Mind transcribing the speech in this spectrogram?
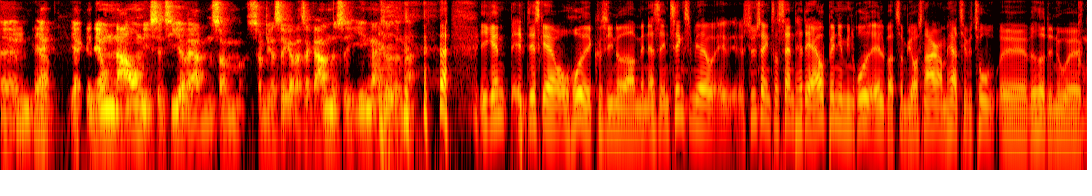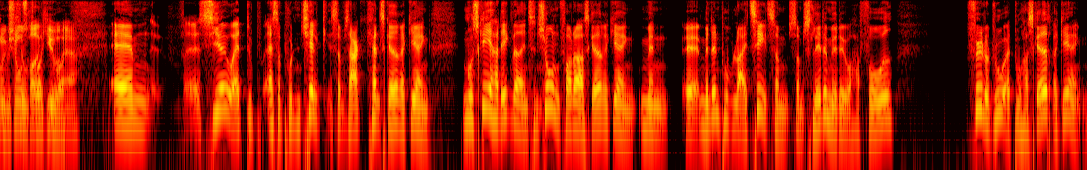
Øhm, ja. jeg, jeg kan nævne navn i satireverdenen, som, som jeg sikkert er så gammel, så I ikke engang ved, er. Igen, øh, det skal jeg overhovedet ikke kunne sige noget om, men altså en ting, som jeg øh, synes er interessant her, det er jo Benjamin Rod Elbert, som vi også snakker om her, TV2, øh, hvad hedder det nu? Øh, Kommunikationsrådgiver, ja. øhm, øh, siger jo, at du altså potentielt, som sagt, kan skade regeringen. Måske har det ikke været intentionen for dig at skade regeringen, men øh, med den popularitet, som, som Slette med det jo har fået, føler du, at du har skadet regeringen?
